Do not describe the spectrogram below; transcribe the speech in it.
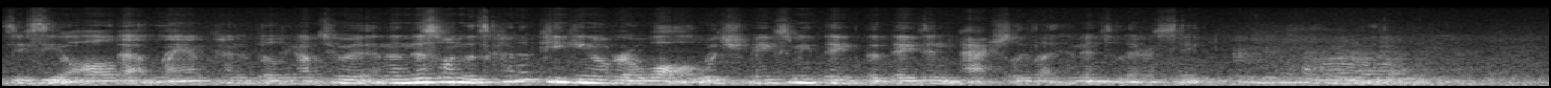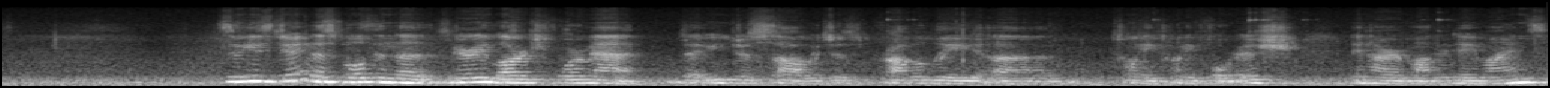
So you see all that land kind of building up to it. And then this one that's kind of peeking over a wall, which makes me think that they didn't actually let him into their estate. So he's doing this both in the very large format that you just saw, which is probably uh, 2024-ish in our modern day minds.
